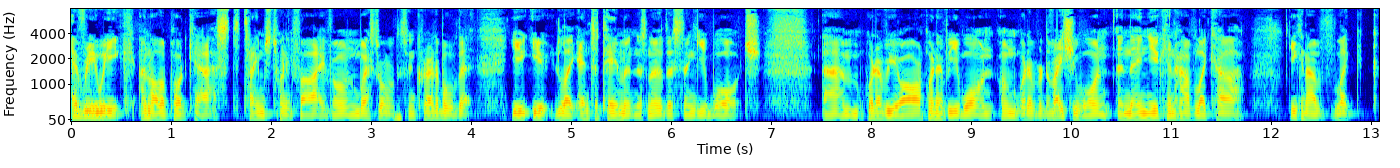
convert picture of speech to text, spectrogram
every week. Another podcast times twenty five on Westworld. It's incredible that you, you like entertainment is now this thing you watch um, wherever you are, whenever you want, on whatever device you want, and then you can have like a you can have like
